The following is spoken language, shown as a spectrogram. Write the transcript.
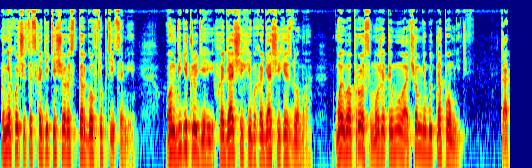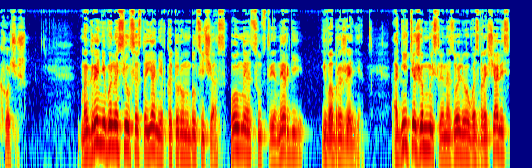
мне хочется сходить еще раз к торговцу птицами. Он видит людей, входящих и выходящих из дома. Мой вопрос может ему о чем-нибудь напомнить. Как хочешь. Мегре не выносил состояние, в котором он был сейчас, полное отсутствие энергии и воображения. Одни и те же мысли назойливо возвращались,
